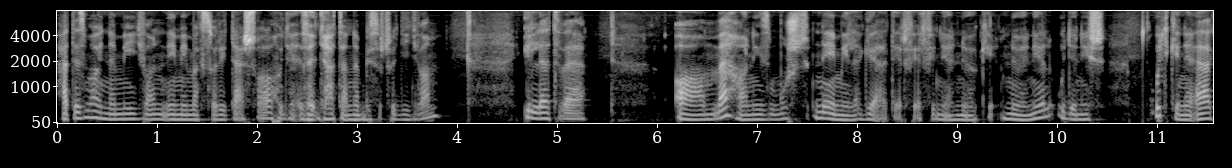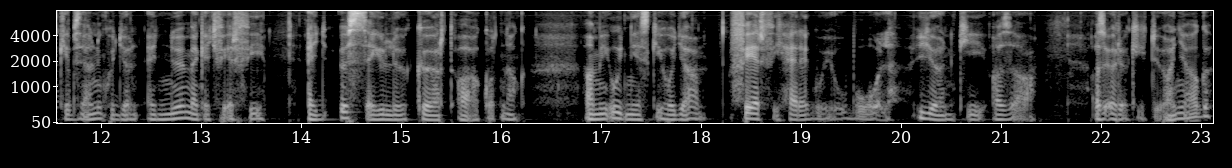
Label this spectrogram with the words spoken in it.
Hát ez majdnem így van némi megszorítással, hogy ez egyáltalán nem biztos, hogy így van. Illetve a mechanizmus némileg eltér férfinél, nőké, nőnél, ugyanis úgy kéne elképzelnünk, hogy egy nő meg egy férfi egy összeillő kört alkotnak, ami úgy néz ki, hogy a férfi heregolyóból jön ki az a, az örökítő anyag,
